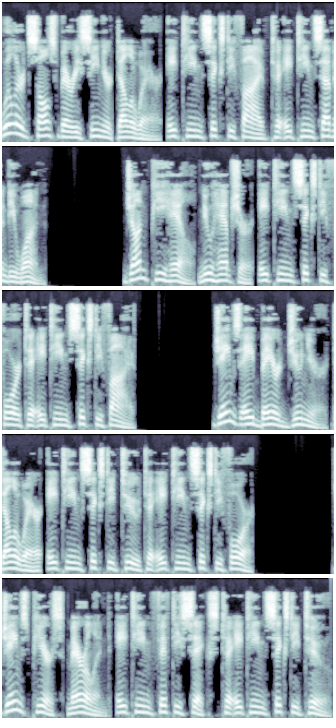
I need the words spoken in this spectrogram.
Willard Saulsbury Sr., Delaware, 1865 to 1871. John P. Hale, New Hampshire, 1864 to 1865. James A. Bayard Jr., Delaware, 1862 to 1864. James Pearce, Maryland, 1856 to 1862.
